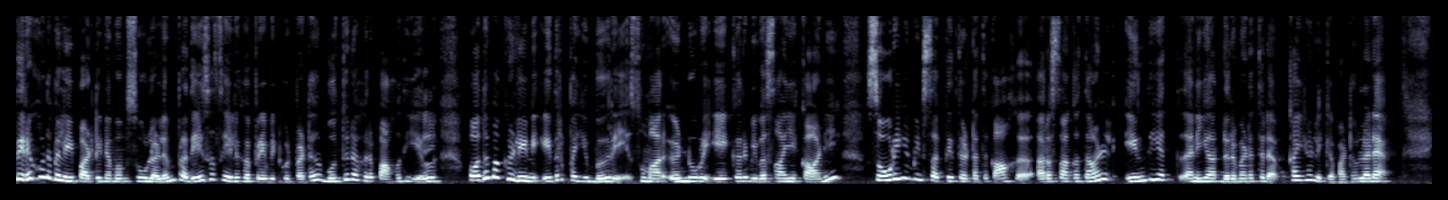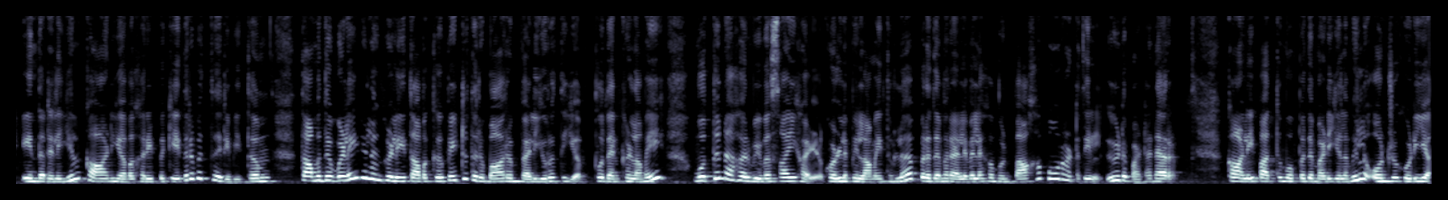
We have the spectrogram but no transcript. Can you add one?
திருகோணமலை பட்டினமும் சூழலும் பிரதேச செயலக பிரிவிற்குட்பட்ட முத்துநகர் பகுதியில் பொதுமக்களின் எதிர்ப்பையும் மீறி சுமார் எண்ணூறு ஏக்கர் விவசாய காணி சூரிய மின் சக்தி திட்டத்துக்காக அரசாங்கத்தால் இந்திய தனியார் நிறுவனத்திடம் கையளிக்கப்பட்டுள்ளன. இந்த நிலையில் காணி அபகரிப்புக்கு எதிர்ப்பு தெரிவித்தும் தமது விளைநிலங்களை தமக்கு பெற்றுத் தருமாறும் வலியுறுத்தியும் புதன்கிழமை முத்துநகர் விவசாயிகள் கொழும்பில் அமைந்துள்ள பிரதமர் அலுவலகம் முன்பாக போராட்டத்தில் ஈடுபட்டனர். காலை பத்து முப்பது மணியளவில் ஒன்று கூடிய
